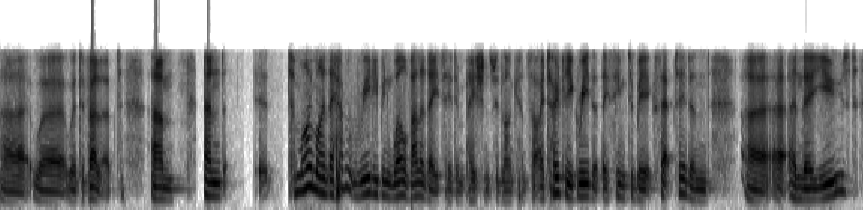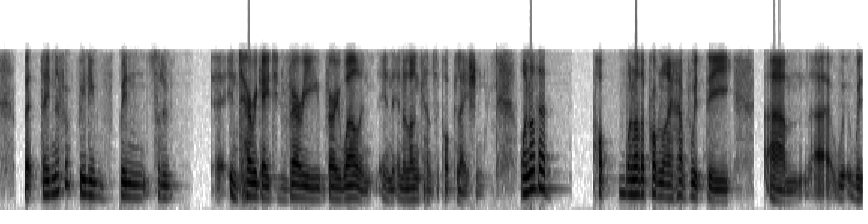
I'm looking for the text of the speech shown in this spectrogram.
uh, were were developed, um, and. Uh, to my mind, they haven't really been well validated in patients with lung cancer. I totally agree that they seem to be accepted and uh, and they're used, but they've never really been sort of uh, interrogated very very well in, in, in a lung cancer population. One other pop, one other problem I have with the um, uh, w- with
